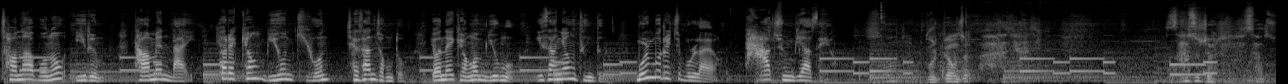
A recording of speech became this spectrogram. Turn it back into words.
전화번호, 이름, 다음엔 나이, 혈액형, 미혼, 기혼, 재산 정도, 연애 경험 유무, 이상형 등등 뭘 물을지 몰라요. 다 준비하세요. 물병설 아니 아니 사수자리 사수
